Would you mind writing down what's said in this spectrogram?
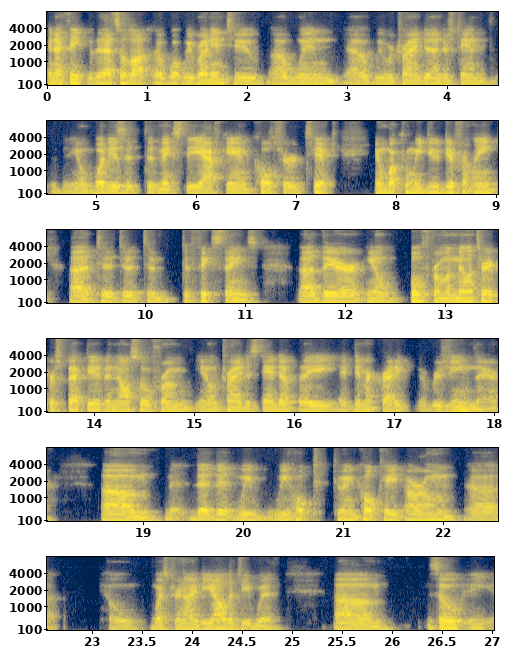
And I think that's a lot of what we run into uh, when uh, we were trying to understand, you know, what is it that makes the Afghan culture tick and what can we do differently uh, to, to, to, to fix things uh, there, you know, both from a military perspective and also from, you know, trying to stand up a, a democratic regime there um, that, that we, we hoped to inculcate our own, uh, know, Western ideology with. Um, so I,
